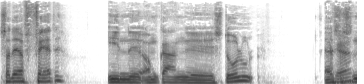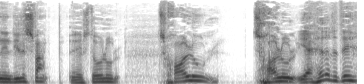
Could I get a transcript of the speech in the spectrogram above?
så er det at fatte en øh, omgang øh, ståluld. Altså Ja. sådan en lille svamp øh, ståluld. Troldul. Trolduld, ja, hedder det det?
